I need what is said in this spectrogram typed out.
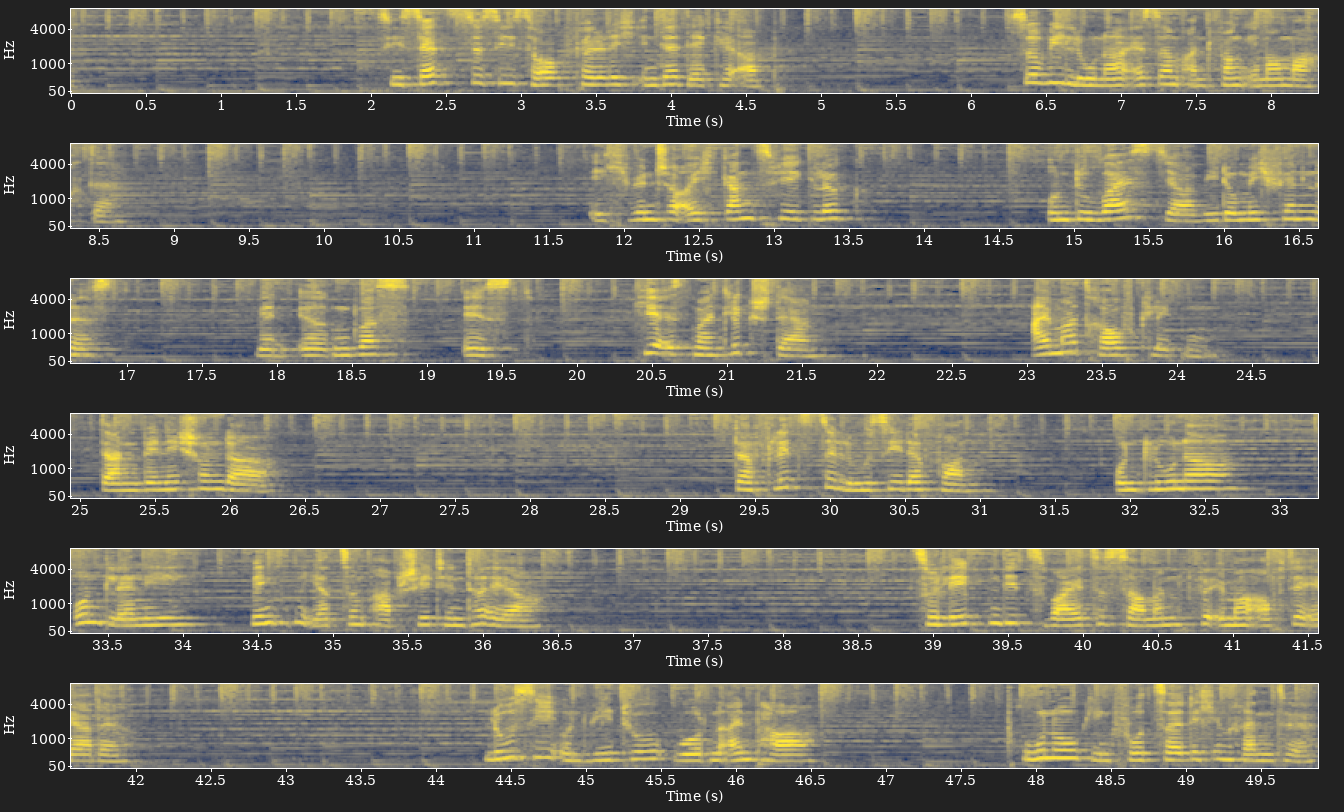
Sie setzte sie sorgfältig in der Decke ab, so wie Luna es am Anfang immer machte. Ich wünsche euch ganz viel Glück und du weißt ja, wie du mich findest, wenn irgendwas ist. Hier ist mein Glücksstern. Einmal draufklicken, dann bin ich schon da. Da flitzte Lucy davon und Luna und Lenny winkten ihr zum Abschied hinterher. So lebten die zwei zusammen für immer auf der Erde. Lucy und Vito wurden ein Paar. Bruno ging vorzeitig in Rente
